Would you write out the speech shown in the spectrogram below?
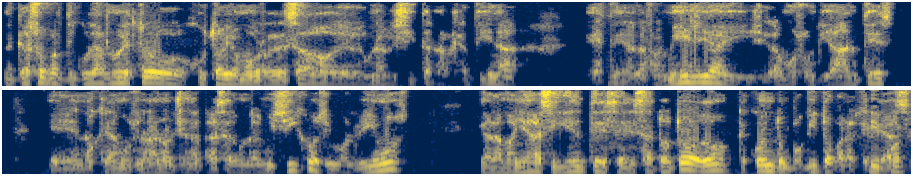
En el caso particular nuestro, justo habíamos regresado de una visita en Argentina este, a la familia y llegamos un día antes, eh, nos quedamos una noche en la casa de uno de mis hijos y volvimos. Y a la mañana siguiente se desató todo. Te cuento un poquito para que veas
